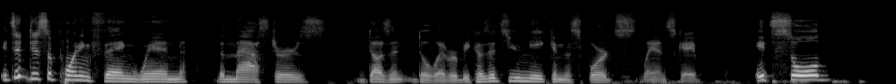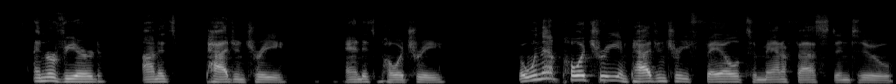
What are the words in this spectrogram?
it's a disappointing thing when the Masters doesn't deliver because it's unique in the sports landscape. It's sold and revered on its pageantry and its poetry. But when that poetry and pageantry fail to manifest into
